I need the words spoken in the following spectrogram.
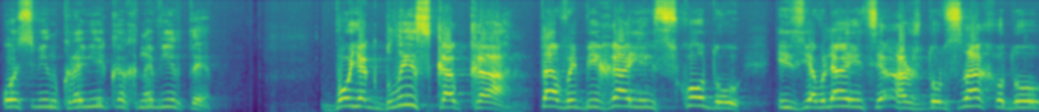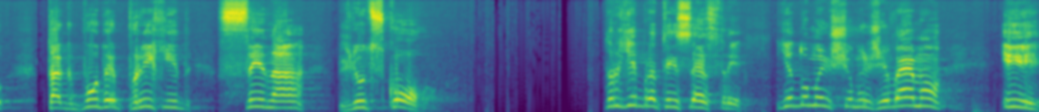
ось він в кравіках, не вірте. Бо як блискавка та вибігає з сходу і з'являється аж до заходу, так буде прихід сина людського. Дорогі брати і сестри, я думаю, що ми живемо і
